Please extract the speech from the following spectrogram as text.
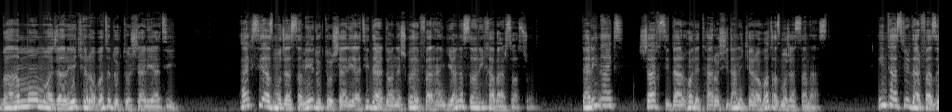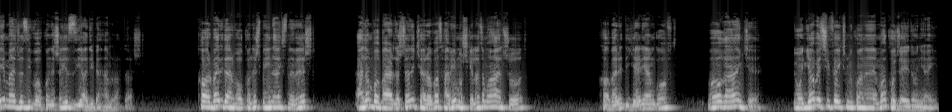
و اما ماجرای کراوات دکتر شریعتی. عکسی از مجسمه دکتر شریعتی در دانشگاه فرهنگیان ساری خبرساز شد. در این عکس شخصی در حال تراشیدن کراوات از مجسمه است این تصویر در فضای مجازی واکنش های زیادی به همراه داشت. کاربری در واکنش به این عکس نوشت الان با برداشتن کراوات همه مشکلات ما حل شد؟ کاربر دیگری هم گفت واقعا که دنیا به چی فکر می‌کنه ما کجای دنیاییم؟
